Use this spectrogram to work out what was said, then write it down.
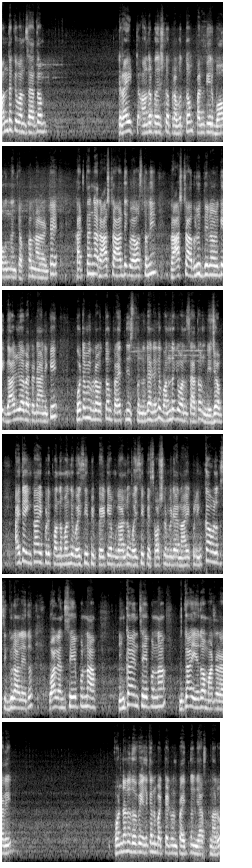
వందకి వంద శాతం రైట్. ఆంధ్రప్రదేశ్లో ప్రభుత్వం పనితీరు బాగుందని చెప్తున్నాడంటే ఖచ్చితంగా రాష్ట్ర ఆర్థిక వ్యవస్థని రాష్ట్ర అభివృద్ధిలోకి గాలిలో పెట్టడానికి కూటమి ప్రభుత్వం ప్రయత్నిస్తున్నది అనేది వందకి వంద శాతం నిజం. అయితే ఇంకా ఇప్పుడు కొంతమంది వైసీపీ పేటీఎం గాళ్ళు వైసీపీ సోషల్ మీడియా నాయకులు ఇంకా వాళ్ళకి సిగ్గు రాలేదు. వాళ్ళు ఎంతసేపు ఉన్నా ఇంకా ఎంతసేపు ఉన్నా ఇంకా ఏదో మాట్లాడాలి. కొండను దోపి ఎలికను పట్టేటువంటి ప్రయత్నం చేస్తున్నారు.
